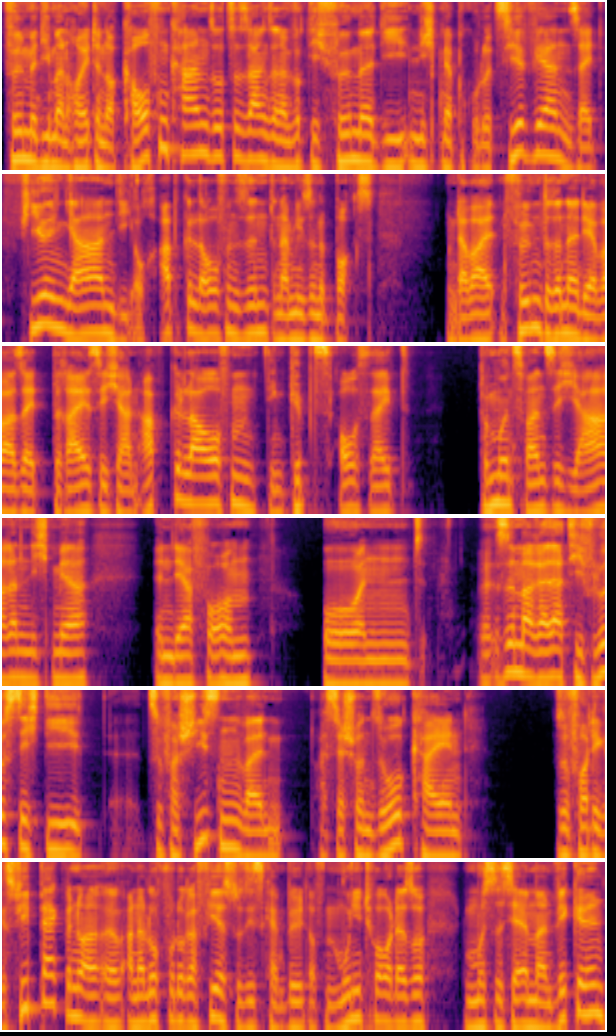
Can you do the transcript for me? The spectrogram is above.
Filme, die man heute noch kaufen kann, sozusagen, sondern wirklich Filme, die nicht mehr produziert werden, seit vielen Jahren, die auch abgelaufen sind. Dann haben die so eine Box. Und da war halt ein Film drin, der war seit 30 Jahren abgelaufen. Den gibt's auch seit 25 Jahren nicht mehr in der Form. Und es ist immer relativ lustig, die äh, zu verschießen, weil hast ja schon so kein sofortiges Feedback, wenn du äh, analog fotografierst. Du siehst kein Bild auf dem Monitor oder so. Du musst es ja immer entwickeln.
